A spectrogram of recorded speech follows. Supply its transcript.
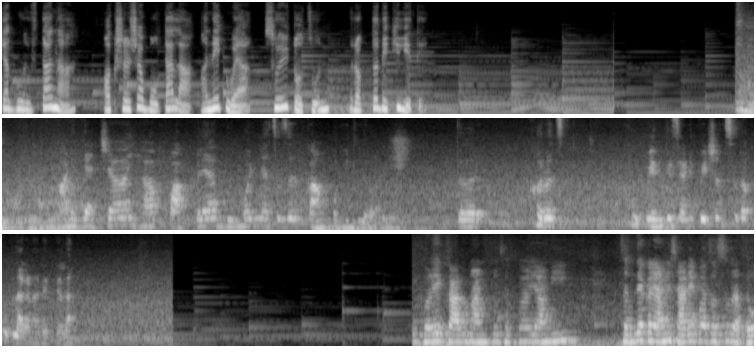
त्या गुंफताना अक्षरशः बोटाला अनेक वेळा सुई टोचून रक्त देखील येते. आणि त्याच्या ह्या पाकळ्या दुमडण्याचं जर काम बघितलं तर खरंच खूप मेहनतीचे आणि पेशन्स सुद्धा खूप लागणार आहेत त्याला. फळे काढून आणतो सकाळी आम्ही. संध्याकाळी आम्ही साडेपाच वाजता जातो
